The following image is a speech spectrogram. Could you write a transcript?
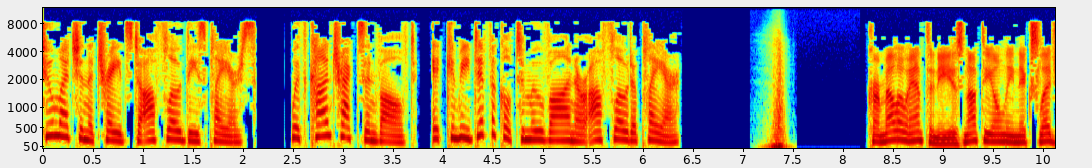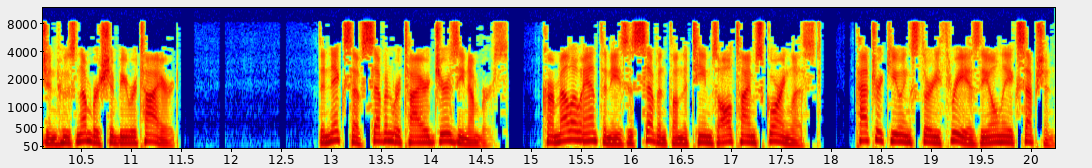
too much in the trades to offload these players. With contracts involved, it can be difficult to move on or offload a player. Carmelo Anthony is not the only Knicks legend whose number should be retired. The Knicks have seven retired jersey numbers. Carmelo Anthony's is seventh on the team's all-time scoring list. Patrick Ewing's 33 is the only exception.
